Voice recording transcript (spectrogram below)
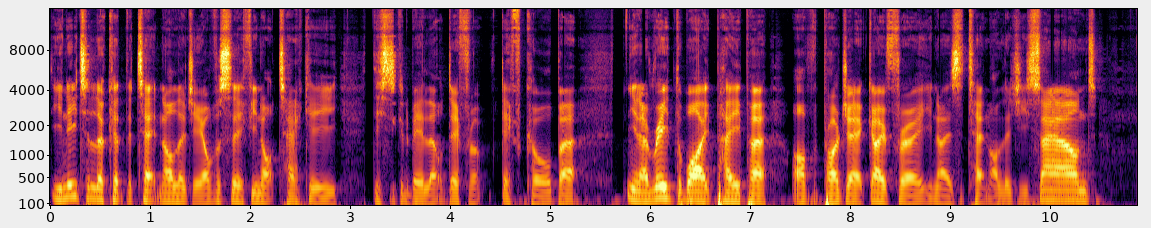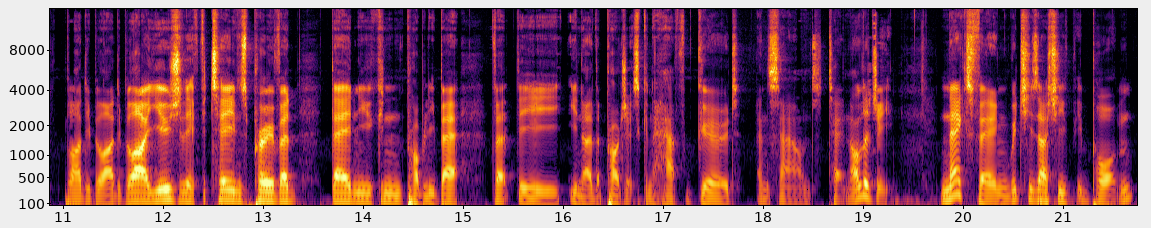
you need to look at the technology. Obviously, if you're not techie, this is going to be a little different, difficult, but you know, read the white paper of the project, go through it. You know, is the technology sound? Blah blah blah blah. Usually, if the team's proven, then you can probably bet that the you know the project's going to have good and sound technology. Next thing, which is actually important,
